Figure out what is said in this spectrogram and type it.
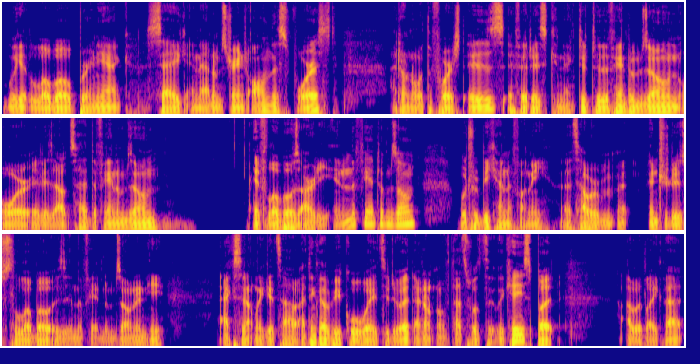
We get Lobo, Brainiac, Seg, and Adam Strange all in this forest. I don't know what the forest is, if it is connected to the Phantom Zone or it is outside the Phantom Zone. If Lobo's already in the Phantom Zone, which would be kind of funny. That's how we're introduced to Lobo is in the Phantom Zone, and he accidentally gets out. I think that would be a cool way to do it. I don't know if that's what's the case, but I would like that.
